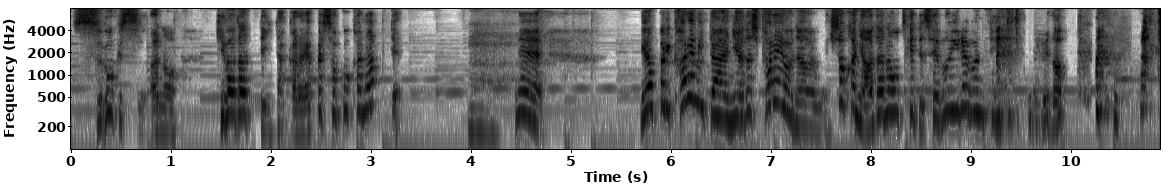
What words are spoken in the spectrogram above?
すごくす、あの、際立っていたから、やっぱりそこかなって。うんで、やっぱり彼みたいに、私彼をね、密かにあだ名をつけてセブンイレブンって言ってたんだけど、だ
